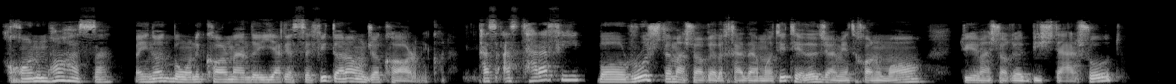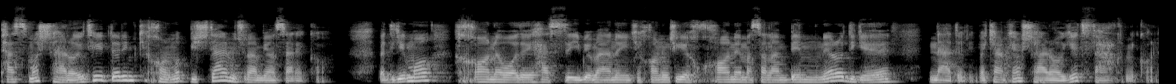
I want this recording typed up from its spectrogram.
خانم ها هستن. و اینا به عنوان کارمندای یق سفید دارن اونجا کار می‌کنن. پس از طرفی با رشد مشاغل خدماتی تعداد جمعیت خانوما توی مشاغل بیشتر شد. پس ما شرایطی داریم که خانوما بیشتر می‌تونن بیان سر کار. و دیگه ما خانواده هستی به معنای اینکه خانم توی خانه مثلا بمونه رو دیگه نداریم. و کم کم شرایط فرق می‌کنه.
